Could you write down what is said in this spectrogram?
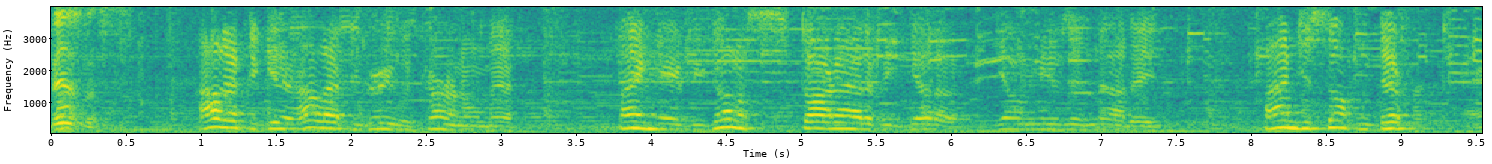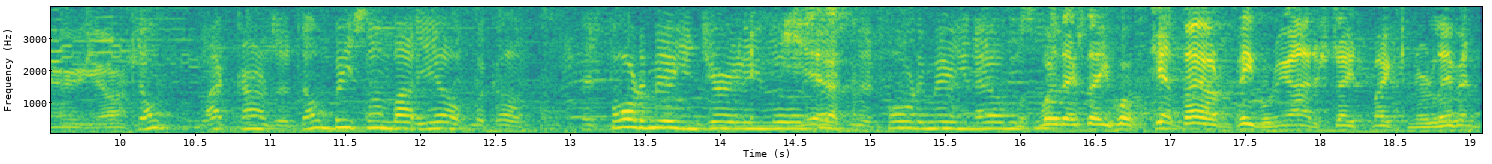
Business. I'll have to get, I'll have to agree with Kern on that thing. If you're gonna start out, if you got a young musician nowadays, find you something different. There you are. Don't, like Kern said, don't be somebody else because there's 40 million Jerry Lee Lewis's Yeah. and there's 40 million Elvises. Well, they say, what, ten thousand people in the United States making their living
